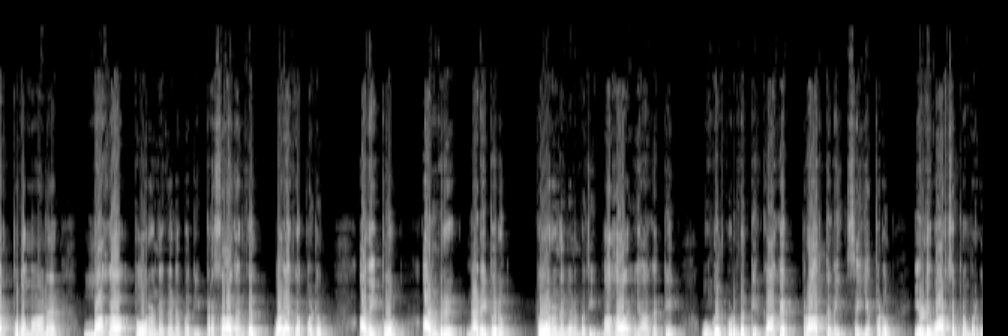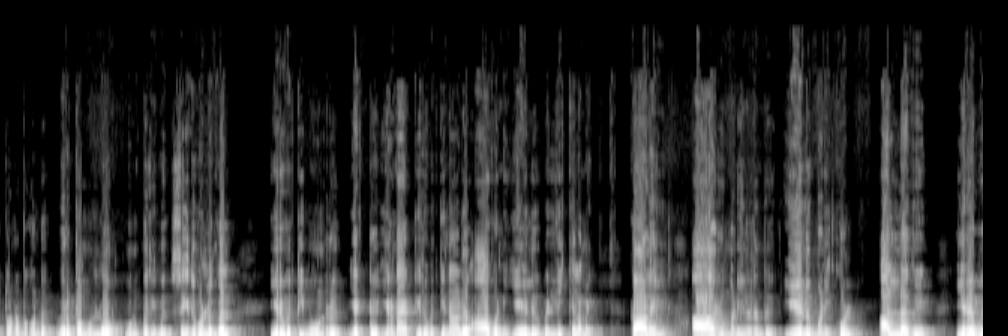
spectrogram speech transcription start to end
அற்புதமான மகா தோரண கணபதி பிரசாதங்கள் வழங்கப்படும். அதைப்போல் அன்று நடைபெறும் தோரண கணபதி மகா யாகத்தில் உங்கள் குடும்பத்திற்காக பிரார்த்தனை செய்யப்படும். என்னுடைய வாட்ஸ்அப் நம்பருக்கு தொடர்பு கொண்டு விருப்பம் உள்ளோர் முன்பதிவு செய்து கொள்ளுங்கள். இருபத்தி மூன்று எட்டு இரண்டாயிரத்தி இருபத்தி நாலு ஆவணி ஏழு வெள்ளிக்கிழமை காலை ஆறு மணியிலிருந்து ஏழு மணிக்குள் அல்லது இரவு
